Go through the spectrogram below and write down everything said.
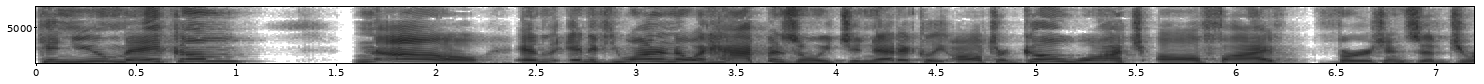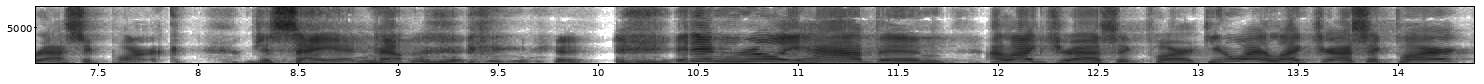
Can you make them? No. And, and if you want to know what happens when we genetically alter, go watch all five versions of Jurassic Park. I'm just saying. No, it didn't really happen. I like Jurassic Park. You know why I like Jurassic Park?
